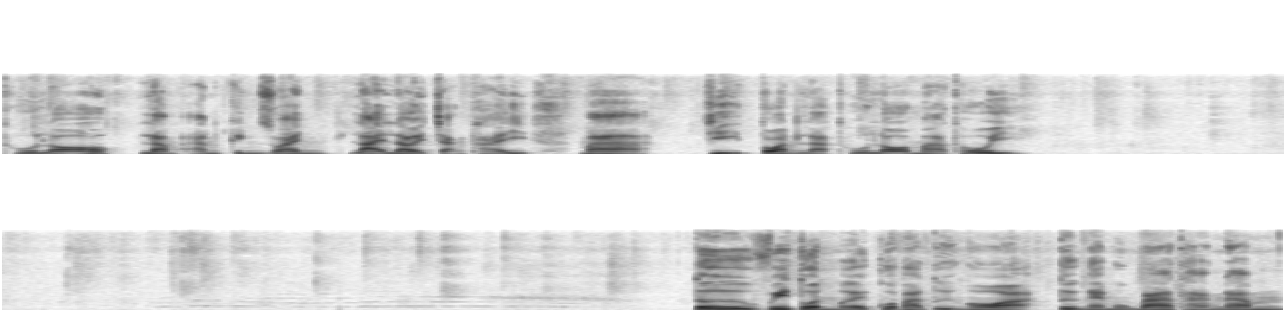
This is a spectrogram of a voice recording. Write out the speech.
thua lỗ, làm ăn kinh doanh, lại lời chẳng thấy, mà chỉ toàn là thua lỗ mà thôi. Từ vi tuần mới của bạn tuổi ngọ từ ngày mùng 3 tháng 5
